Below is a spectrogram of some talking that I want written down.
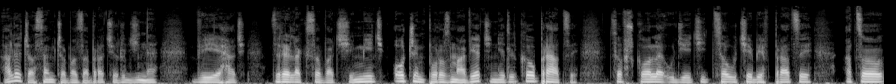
ale czasem trzeba zabrać rodzinę, wyjechać, zrelaksować się, mieć o czym porozmawiać, nie tylko o pracy. Co w szkole u dzieci, co u ciebie w pracy, a co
